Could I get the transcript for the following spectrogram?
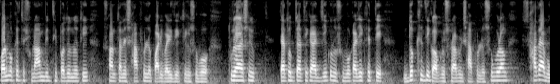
কর্মক্ষেত্রে সুনাম বৃদ্ধি, পদোন্নতি, সন্তানের সাফল্য, পারিবারিক দিক থেকে শুভ। তুলারাশির জাতক জাতিকা যে কোনো শুভ কাজের ক্ষেত্রে দক্ষিণ দিকে অগ্রসর হবেন সাফল্য, শুভ রং সাদা এবং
